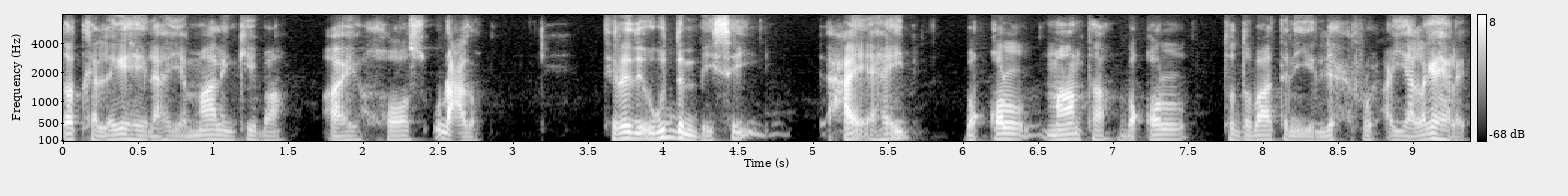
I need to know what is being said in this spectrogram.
dadka laga helaya maalinkiiba ay hoos u dhacdo. Tiradii ugu dambeysay waxay ahayd boqol maanta boqol toddobaatan iyo lix ruux ayaa laga helay.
